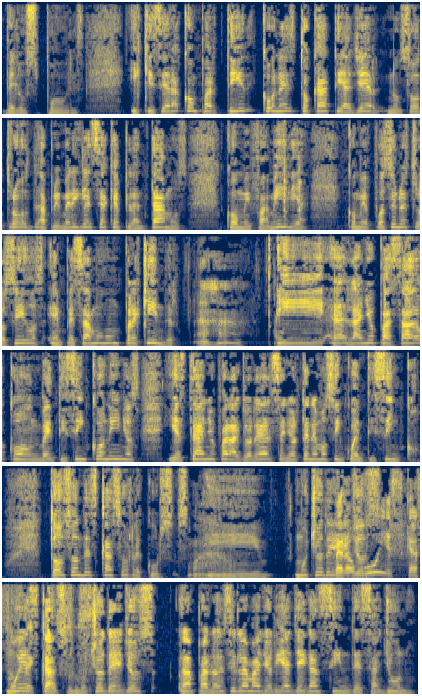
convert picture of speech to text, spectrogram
de los pobres. Y quisiera compartir con esto, Katy, ayer nosotros, la primera iglesia que plantamos con mi familia, con mi esposo y nuestros hijos, empezamos un pre-kinder. Ajá. Y el año pasado con 25 niños y este año para la gloria del Señor tenemos 55. Todos son de escasos recursos y muchos de ellos muy escasos, muy escasos. Muchos de ellos para no decir la mayoría, llegan sin desayuno.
